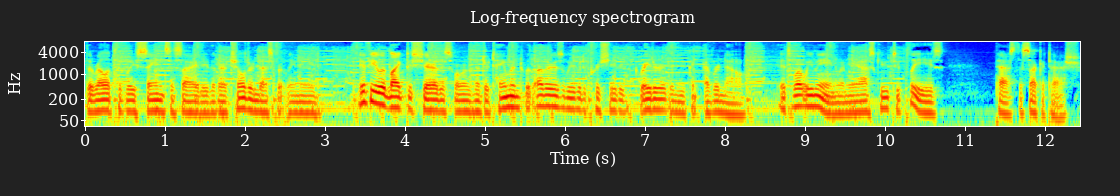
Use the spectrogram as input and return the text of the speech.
the relatively sane society that our children desperately need, if you would like to share this form of entertainment with others, we would appreciate it greater than you can ever know. It's what we mean when we ask you to please pass the succotash.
